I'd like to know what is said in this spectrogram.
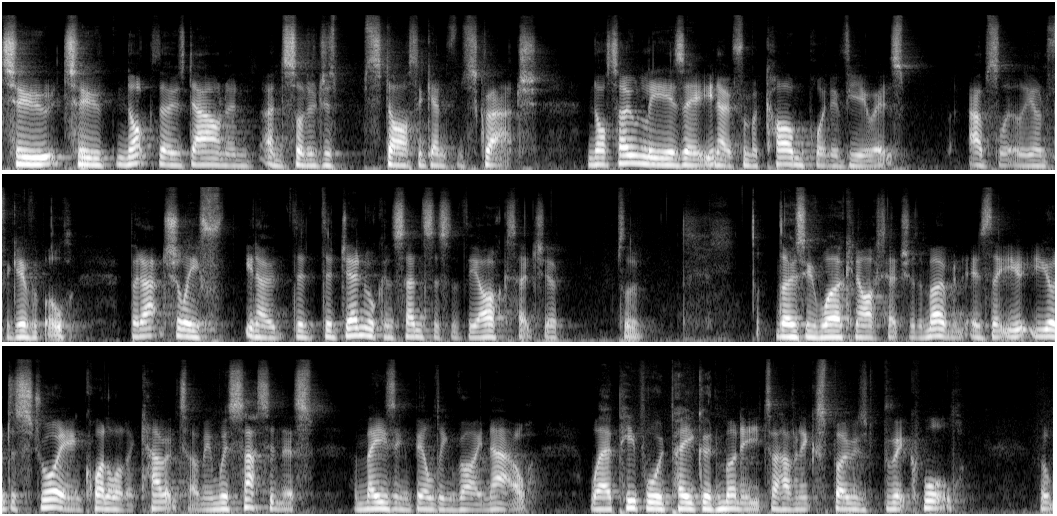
To, to knock those down and, and sort of just start again from scratch, not only is it, you know, from a carbon point of view, it's absolutely unforgivable, but actually, you know, the, the general consensus of the architecture sort of those who work in architecture at the moment is that you, are destroying quite a lot of character. I mean, we're sat in this amazing building right now where people would pay good money to have an exposed brick wall. But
